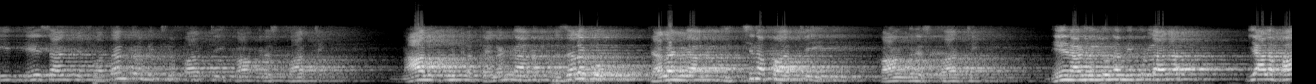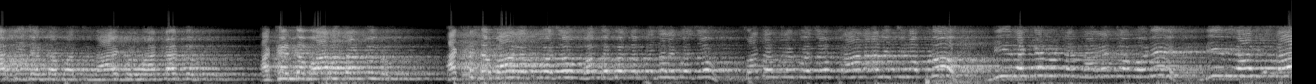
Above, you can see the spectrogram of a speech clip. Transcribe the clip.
ఈ దేశానికి స్వతంత్రం ఇచ్చిన పార్టీ కాంగ్రెస్ పార్టీ. నాలుగు కోట్ల తెలంగాణ ప్రజలకు తెలంగాణ ఇచ్చిన పార్టీ కాంగ్రెస్ పార్టీ. నేను అడుగుతున్న మిత్రులారా ఇవాళ భారతీయ జనతా పార్టీ నాయకులు మాట్లాడుతున్నారు. అఖండ భారత్ అంటున్నారు. అఖండ భారత్ కోసం వంద కోట్ల ప్రజల కోసం స్వతంత్రం కోసం ప్రాణాలు ఇచ్చినప్పుడు మీ దగ్గర ఉన్న నరేంద్ర మోడీ? మీరు కాదు కదా.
